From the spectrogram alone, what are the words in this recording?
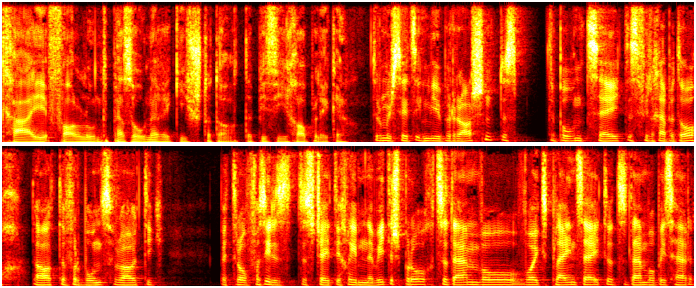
keine Fall- und Personenregisterdaten bei sich ablegen. Darum ist es jetzt irgendwie überraschend, dass der Bund sagt, dass vielleicht eben doch Daten von der Bundesverwaltung betroffen sind. Das, das steht ein bisschen in einem Widerspruch zu dem, was Explain sagt und zu dem, was bisher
